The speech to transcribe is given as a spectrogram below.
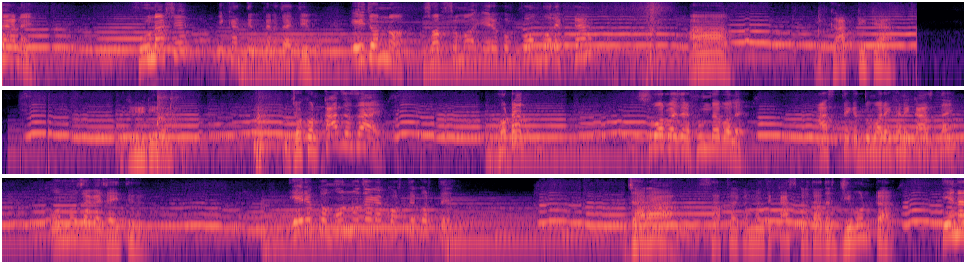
জায়গা নেয় ফোন আসে, এখান থেকে ওখানে যাইতে হইব। এই জন্য সবসময় এরকম কম্বল একটা, আর এই গাড়টিটা রেডি যখন কাজে যায়, হঠাৎ সুপারভাইজার ফোন দেয় বলে, আজ থেকে তোমার এখানে কাজ নাই, অন্য জায়গায় যাইতে হইব এরকম অন্য জায়গায় করতে করতে যারা সাপ্লাই কোম্পানিতে কাজ করে, তাদের জীবনটা তেনা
